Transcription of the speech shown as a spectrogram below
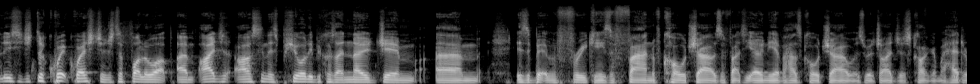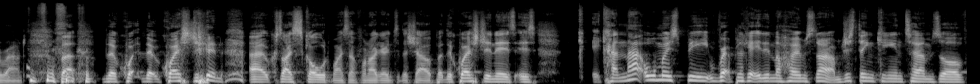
Lucy, just a quick question, just to follow up. Um, I just asking this purely because I know Jim um is a bit of a freak and he's a fan of cold showers. In fact, he only ever has cold showers, which I just can't get my head around. But the the question, because uh, I scold myself when I go into the shower. But the question is, is can that almost be replicated in the home scenario? I'm just thinking in terms of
